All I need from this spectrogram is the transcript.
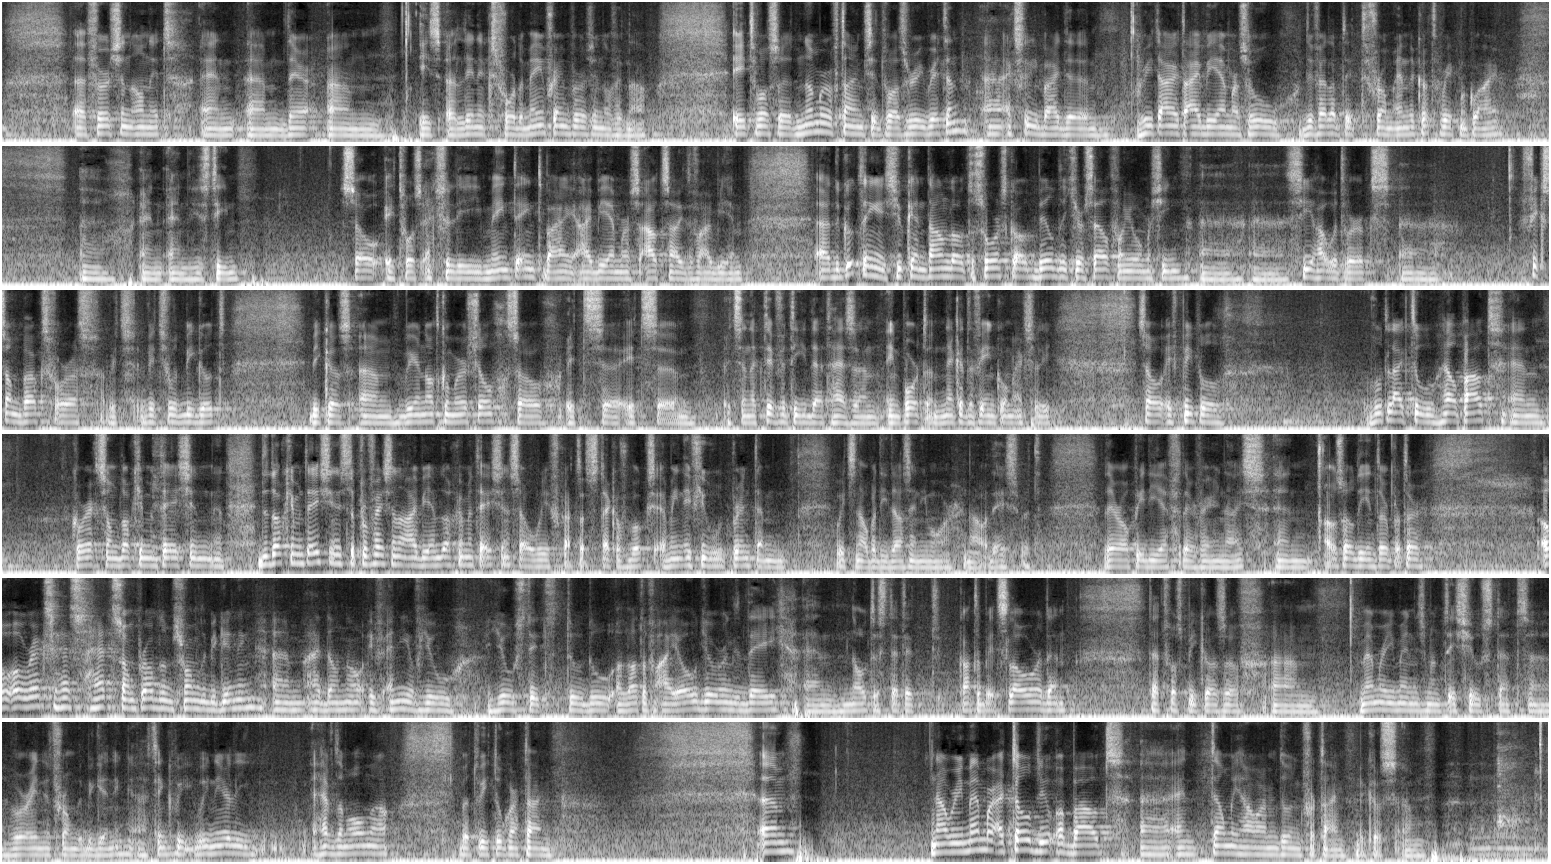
uh, version on it. And um, there um, is a Linux for the mainframe version of it now. It was a number of times it was rewritten uh, actually by the retired IBMers who developed it from Endicott, Rick McGuire uh, and, and his team so it was actually maintained by IBMers outside of IBM. Uh, the good thing is you can download the source code, build it yourself on your machine, uh, uh, see how it works, uh, fix some bugs for us, which which would be good, because um, we are not commercial, so it's uh, it's um, it's an activity that has an important negative income actually. So if people would like to help out and correct some documentation. And the documentation is the professional IBM documentation, so we've got a stack of books. I mean, if you would print them, which nobody does anymore nowadays, but they're all PDF, they're very nice. And also the interpreter. ooRexx has had some problems from the beginning. Um, I don't know if any of you used it to do a lot of I.O. during the day and noticed that it got a bit slower then. That was because of um, memory management issues that uh, were in it from the beginning. I think we, we nearly have them all now, but we took our time. Um, now remember I told you about, uh, and tell me how I'm doing for time, because um,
